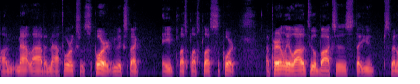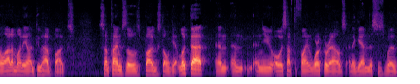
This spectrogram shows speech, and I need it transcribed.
on MATLAB and MathWorks for support, you would expect A++ plus support. Apparently, a lot of toolboxes that you spend a lot of money on do have bugs. Sometimes those bugs don't get looked at, and, and, and you always have to find workarounds. And again, this is with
